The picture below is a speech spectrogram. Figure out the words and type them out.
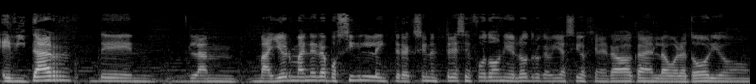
evitar de la mayor manera posible la interacción entre ese fotón y el otro que había sido generado acá en el laboratorio.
